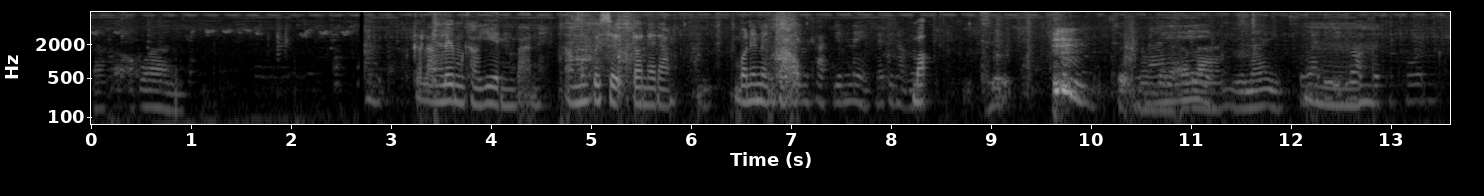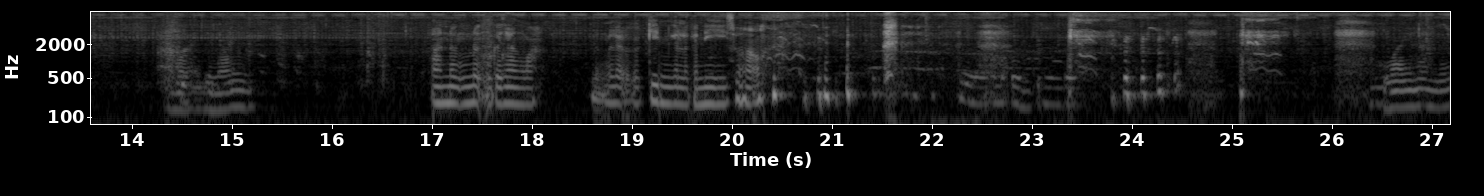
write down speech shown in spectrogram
แล้วก็เอาไว้กำลังเล่มข้าวเย็นบานนี่เอามึงไปเสิร์ฟตอนใดดำบนในหนึ่งข้าวเย็นคักเย็นนี่ให้พี่น้องบอกเสร็จลงไปแล้วลาอยู่ในสวัสดีอีกรอบเด้อทุกคนเอาไว้อยู่ในอะหนึ่งหนึ่งก็ยังวะหนึ่งแล้วก็กินกันแล้วก็หนีชัวเฮา นี่เอามาอุ่นกินเลยไว้นั่นเลย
